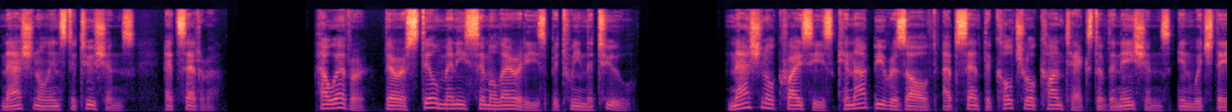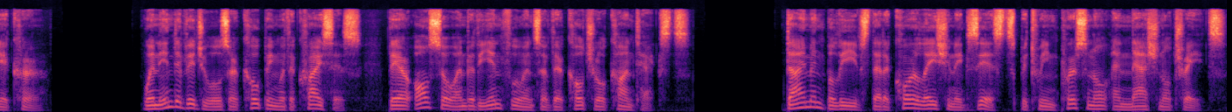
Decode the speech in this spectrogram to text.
national institutions, etc. However, there are still many similarities between the two. National crises cannot be resolved absent the cultural context of the nations in which they occur. When individuals are coping with a crisis, they are also under the influence of their cultural contexts. Diamond believes that a correlation exists between personal and national traits.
